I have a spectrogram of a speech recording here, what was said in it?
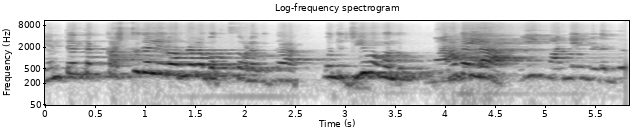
ಎಂತೆಂತ ಕಷ್ಟದಲ್ಲಿರೋರ್ನೆಲ್ಲ ಬದುಕ್ತಾಳೆ ಗೊತ್ತಾ? ಒಂದು ಜೀವ ಒಂದು ಆಗಲ್ಲ ಈಗ ಮೊನ್ನೆ ನಡೆದು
